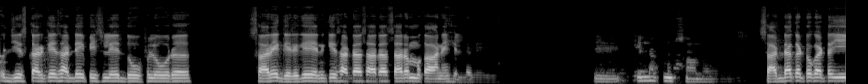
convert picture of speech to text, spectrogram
ਉਹ ਜਿਸ ਕਰਕੇ ਸਾਡੇ ਪਿਛਲੇ ਦੋ ਫਲੋਰ ਸਾਰੇ ਗਿਰ ਗਏ ਯਾਨੀ ਕਿ ਸਾਡਾ ਸਾਰਾ ਸਾਰਾ ਮਕਾਨ ਹੀ ਹਿੱਲ ਗਿਆ ਜੀ ਤੇ ਕਿੰਨਾ ਕੁ ਨੁਕਸਾਨ ਹੋਇਆ? ਸਾਡਾ ਘੱਟੋ ਘੱਟ ਜੀ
